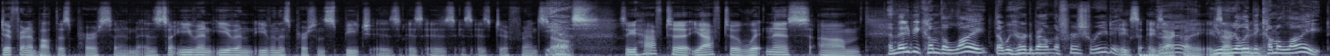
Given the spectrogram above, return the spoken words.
different about this person, and so even even even this person's speech is is is is, is different. So Yes. so you have to you have to witness. Um, and then you become the light that we heard about in the first reading. Ex- exactly, Yeah. You really become a light.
